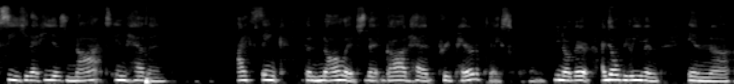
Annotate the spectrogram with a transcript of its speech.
see that he is not in heaven, I think the knowledge that God had prepared a place for him. You know, there I don't believe in in uh,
